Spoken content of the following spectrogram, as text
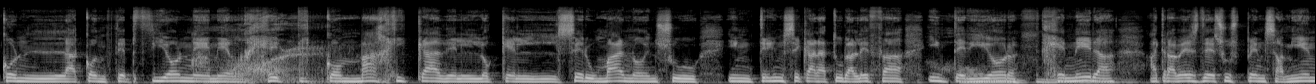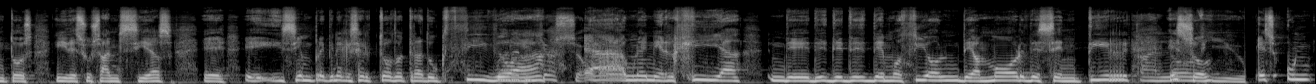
con la concepción energético mágica de lo que el ser humano en su intrínseca naturaleza interior genera a través de sus pensamientos y de sus ansias eh, y siempre tiene que ser todo traducido a, una energía de, de- de- de- de emoción, de amor, de sentir. I love Eso you. es un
